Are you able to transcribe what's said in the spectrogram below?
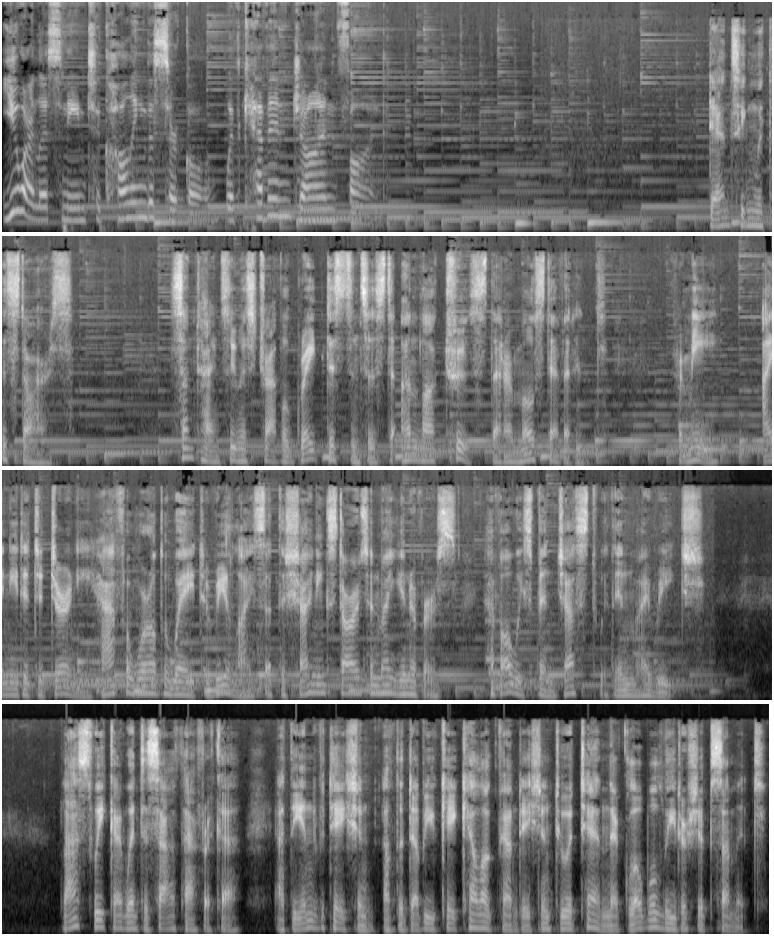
You are listening to Calling the Circle with Kevin John Fong. Dancing with the Stars. Sometimes we must travel great distances to unlock truths that are most evident. For me, I needed to journey half a world away to realize that the shining stars in my universe have always been just within my reach. Last week I went to South Africa at the invitation of the W.K. Kellogg Foundation to attend their Global Leadership Summit.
